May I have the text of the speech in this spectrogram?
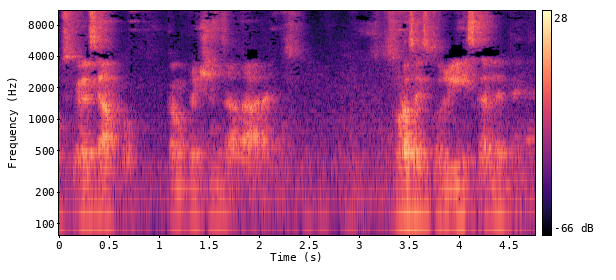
उसकी वजह से आपको कंप्रेशन ज़्यादा आ रहा है। थोड़ा सा इसको रिलीज़ कर लेते हैं।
